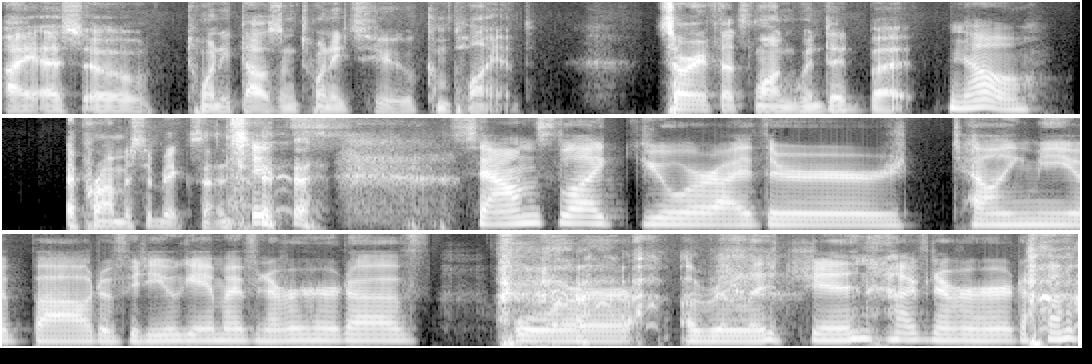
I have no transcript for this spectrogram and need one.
ISO 20022 compliant. Sorry if that's long winded, but No. I promise it makes sense. It's- Sounds like you're either telling me about a video game I've never heard of or a religion I've never heard of.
